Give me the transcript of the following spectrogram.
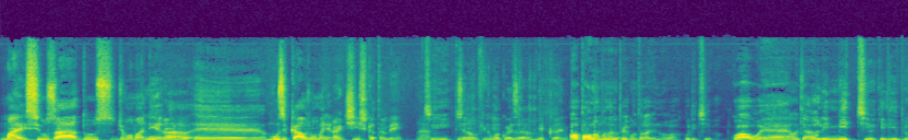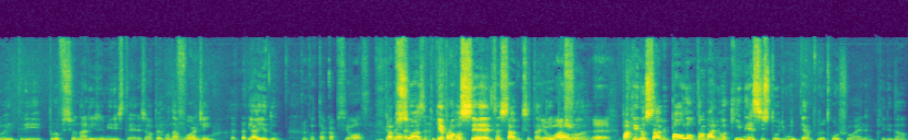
mas se usados de uma maneira é, musical, de uma maneira artística também, né? Sim, Senão fica uma coisa mecânica. Ó o Paulão mandando pergunta lá de novo, ó, Curitiba. Qual é, qual é o limite, o equilíbrio entre profissionalismo e ministério? Essa é uma pergunta forte, hein? E aí, Edu? Por enquanto tá capciosa. Capciosa? Porque é pra você, ele tá- sabe que você tá aqui. Eu Paulão, acho. É, Pra quem não sabe, Paulão trabalhou aqui nesse estúdio muito tempo, junto com o Choi, né? Queridão.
